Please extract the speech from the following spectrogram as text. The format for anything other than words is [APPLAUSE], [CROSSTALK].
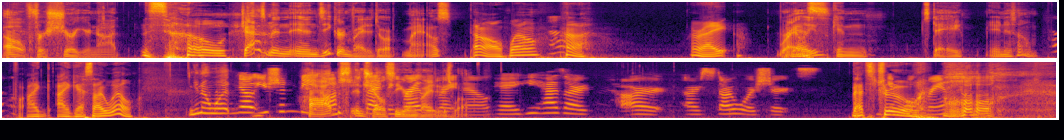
Oh, for sure you're not. [LAUGHS] So, Jasmine and Zeke are invited to my house. oh well, huh? All right, Riley can stay in his home. I I guess I will. You know what? No, you shouldn't be Hobbs and ostracizing Chelsea are Riley invited as well. now. Okay, he has our our our Star Wars shirts. That's true. [LAUGHS] Oh,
